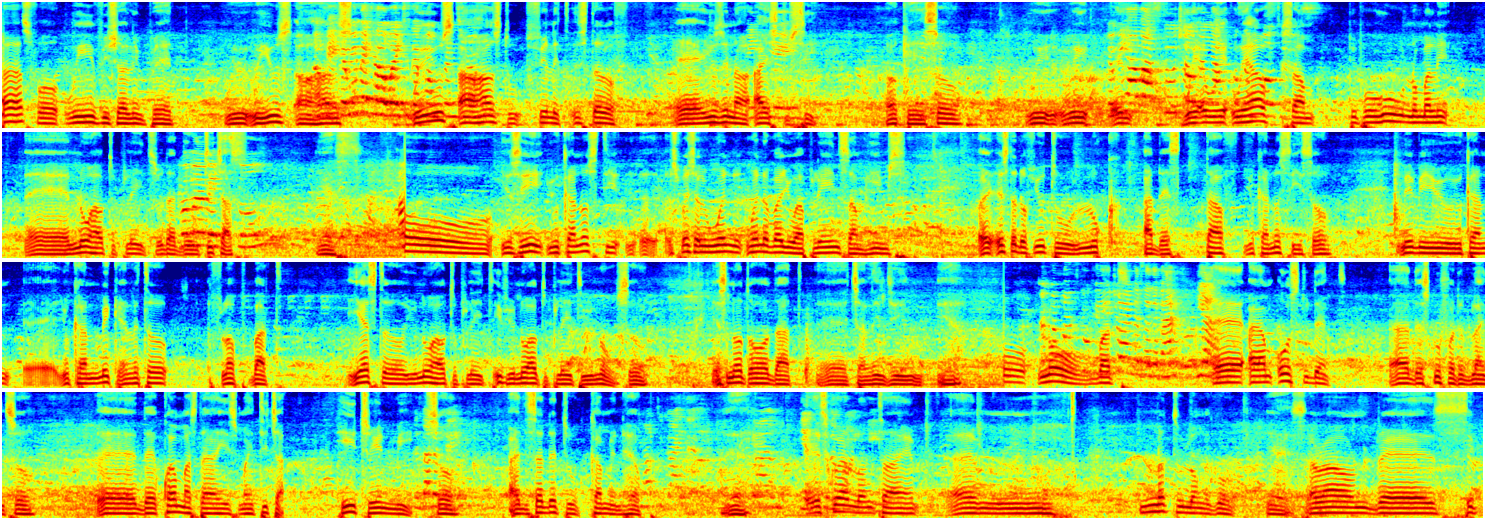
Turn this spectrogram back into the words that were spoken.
we visually impaired, we, we use our Okay, hands. can we make our way to the We use our hands to feel it instead of uh, using our eyes to see. Okay, so we we Can we have our we, we, have some people who normally uh, know how to play it so that they will teach us. Yes. Oh, you see, you cannot steal, uh, especially when whenever you are playing some hymns. Uh, instead of you to look at the stuff, you cannot see. So maybe you can uh, you can make a little flop, but yes, still you know how to play it. If you know how to play it, you know. So it's not all that uh, challenging. Yeah. Oh, no, but. Uh, I am old student at the school for the blind, so uh, the choir master is my teacher. He trained me, so? I decided to come and help. Yeah, it's quite a long time. Um, not too long ago. Yes, around uh, six,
